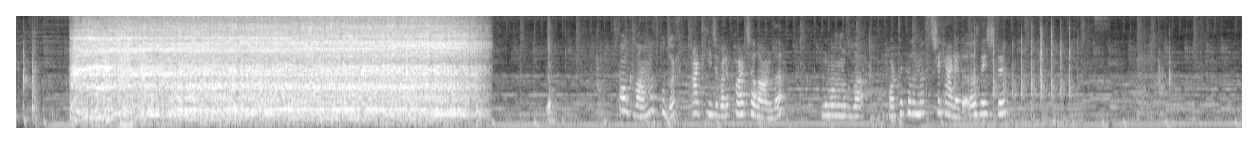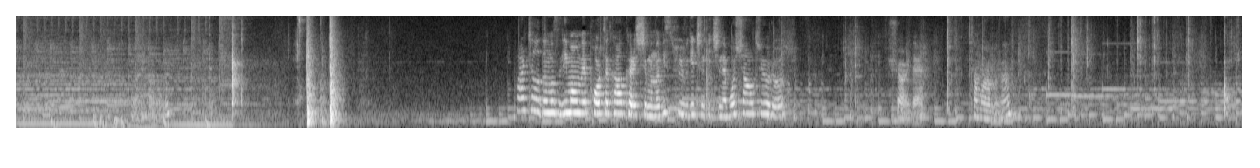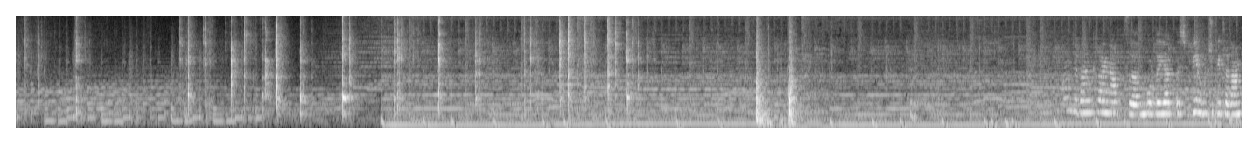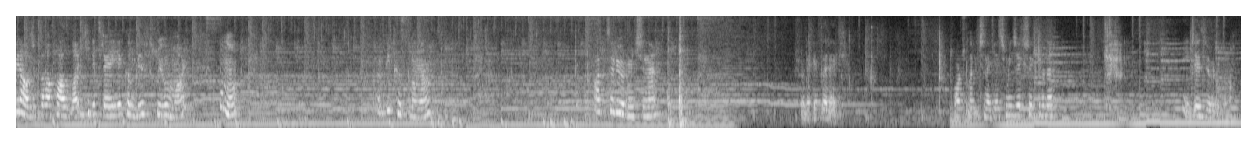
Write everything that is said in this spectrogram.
Son kıvamımız budur. Artık iyice böyle parçalandı. Limonumuzla portakalımız şekerle de özleşti. Parçaladığımız limon ve portakal karışımını bir süzgecin içine boşaltıyoruz. Şöyle tamamını. Kaynattığım burada yaklaşık bir buçuk litreden birazcık daha fazla 2 litreye yakın bir suyum var. Bunu bir kısmını aktarıyorum içine. Şöyle ezerek tortular içine geçmeyecek şekilde iyice eziyorum bunu.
